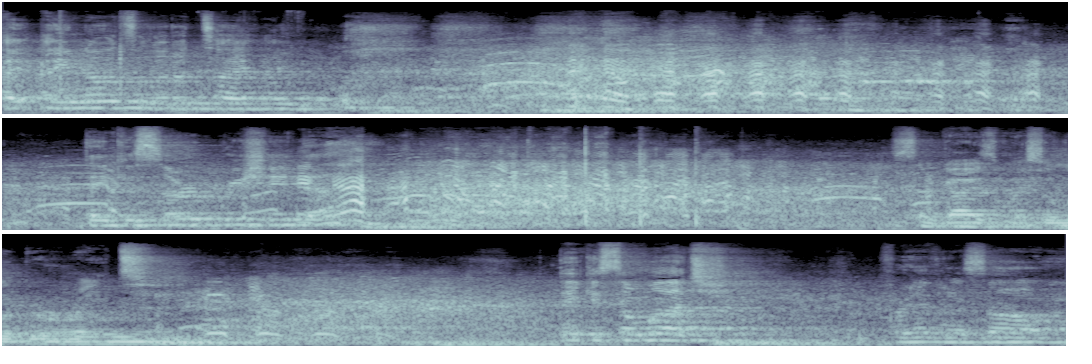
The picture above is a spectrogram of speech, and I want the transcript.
I, I know it's a little tight. I know. Thank you, sir. Appreciate that. So guys, it makes it look great. Thank you so much for having us all.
